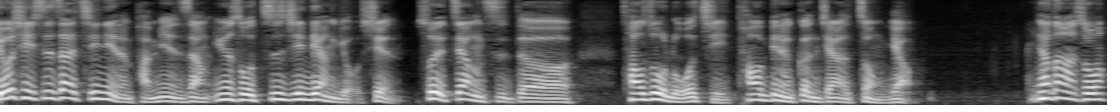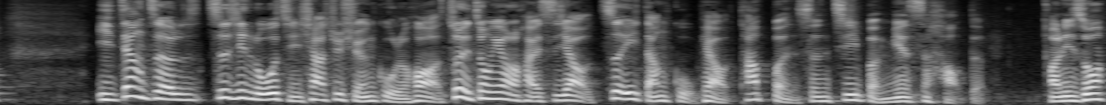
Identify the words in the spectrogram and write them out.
尤其是在今年的盘面上，因为说资金量有限，所以这样子的操作逻辑它会变得更加的重要。那当然说。以这样子的资金逻辑下去选股的话，最重要的还是要这一档股票它本身基本面是好的。好，你说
